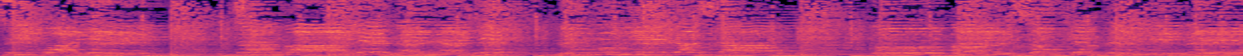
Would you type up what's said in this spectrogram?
စီးပွားရေးချမ်းသာရဲ့နိုင်ငံရဲ့လူမှုရေးကစားကိုယ်ပိုင်ဆုံးဖြတ်တဲ့မိလေ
